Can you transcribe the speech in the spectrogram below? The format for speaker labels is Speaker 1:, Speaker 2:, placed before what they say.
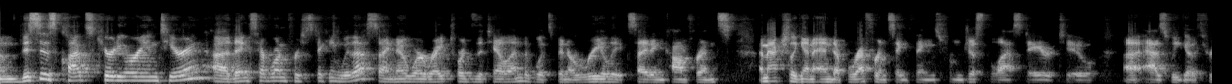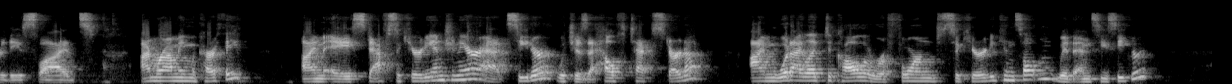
Speaker 1: Um, this is Cloud Security Orienteering. Uh, thanks everyone for sticking with us. I know we're right towards the tail end of what's been a really exciting conference. I'm actually going to end up referencing things from just the last day or two uh, as we go through these slides. I'm Rami McCarthy. I'm a staff security engineer at Cedar, which is a health tech startup. I'm what I like to call a reformed security consultant with NCC Group.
